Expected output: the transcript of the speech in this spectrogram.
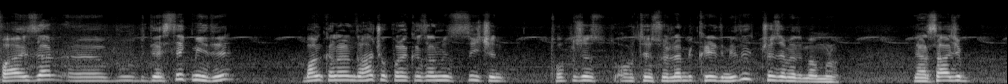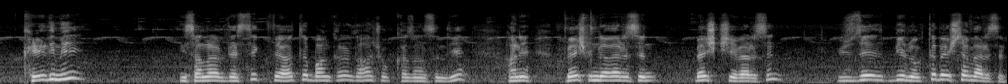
faizler e, bu bir destek miydi? Bankaların daha çok para kazanması için topluca ortaya sürülen bir kredi miydi? Çözemedim ben bunu. Yani sadece kredi mi insanlara bir destek veyahut da bankalar daha çok kazansın diye. Hani 5 bin lira verirsin, 5 kişi verirsin, yüzde 1.5'ten verirsin.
